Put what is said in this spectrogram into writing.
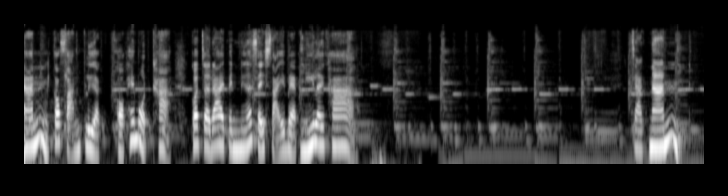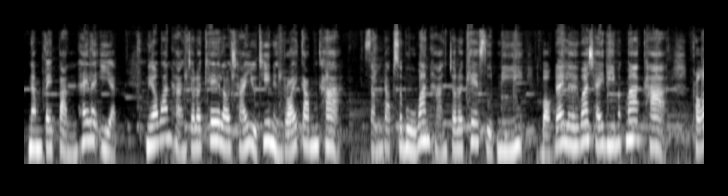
นั้นก็ฝานเปลือกออกให้หมดค่ะ ก็จะได้เป็นเนื้อใสๆแบบนี้เลยค่ะ จากนั้นนำไปปั่นให้ละเอียด เนื้อว่านหางจระเข้เราใช้อยู่ที่ 100 กรัมค่ะ สำหรับสบู่ว่านหางจระเข้สูตรนี้ บอกได้เลยว่าใช้ดีมากๆค่ะ เพราะ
